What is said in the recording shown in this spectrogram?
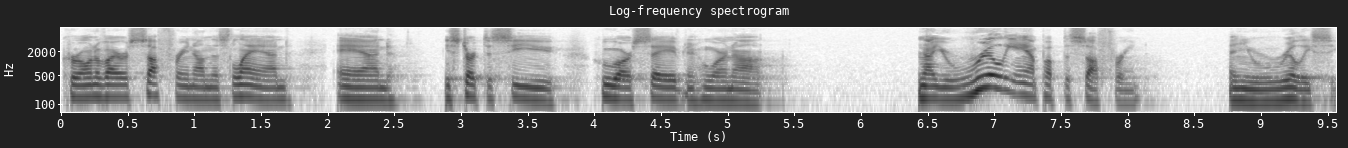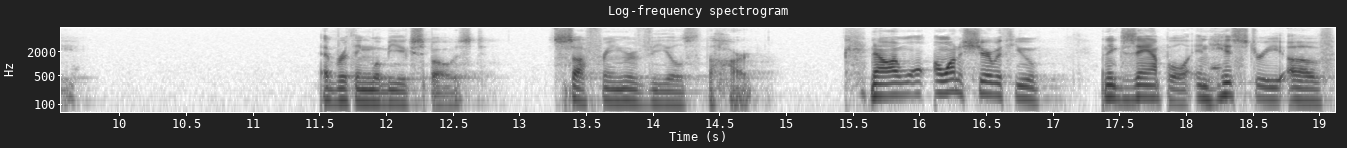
coronavirus suffering on this land, and you start to see who are saved and who are not. Now you really amp up the suffering, and you really see. Everything will be exposed. Suffering reveals the heart. Now, I, I want to share with you an example in history of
